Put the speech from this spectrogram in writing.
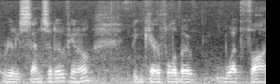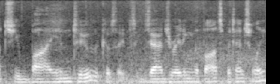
really sensitive, you know? Being careful about what thoughts you buy into, because it's exaggerating the thoughts potentially.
